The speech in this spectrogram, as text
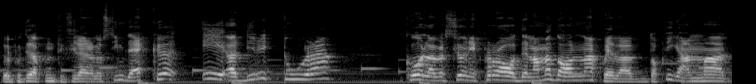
dove potete appunto infilare lo Steam Deck e addirittura con la versione Pro della Madonna, quella top di gamma,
